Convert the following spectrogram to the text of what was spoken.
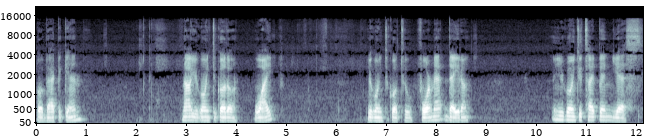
Go back again. Now you're going to go to wipe. You're going to go to format data. And you're going to type in yes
